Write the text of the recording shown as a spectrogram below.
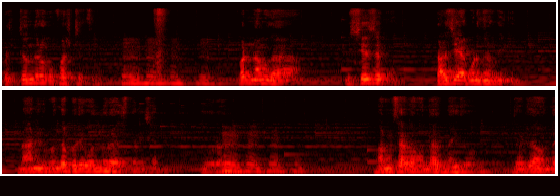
ಪ್ರತಿಯೊಂದ್ರಾಗೂ ಫಸ್ಟ್ ಇತ್ತು. ಬಟ್ ನಮ್ಗೆ ವಿಶೇಷ ಕಾಳಜಿ ಹಾಕೊಂಡಿದ್ದೆ ನಮಗೆ ನಾನು ಇಲ್ಲಿ ಬಂದ ಬರೀ ಒಂದು ಐವತ್ತು ಕನೆಕ್ಷನ್ ಇವರ ಹನ್ನೊಂದು ಸಾವಿರದ ಒಂದು ಹದಿನೈದು ದೊಡ್ಡ ಒಂದು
